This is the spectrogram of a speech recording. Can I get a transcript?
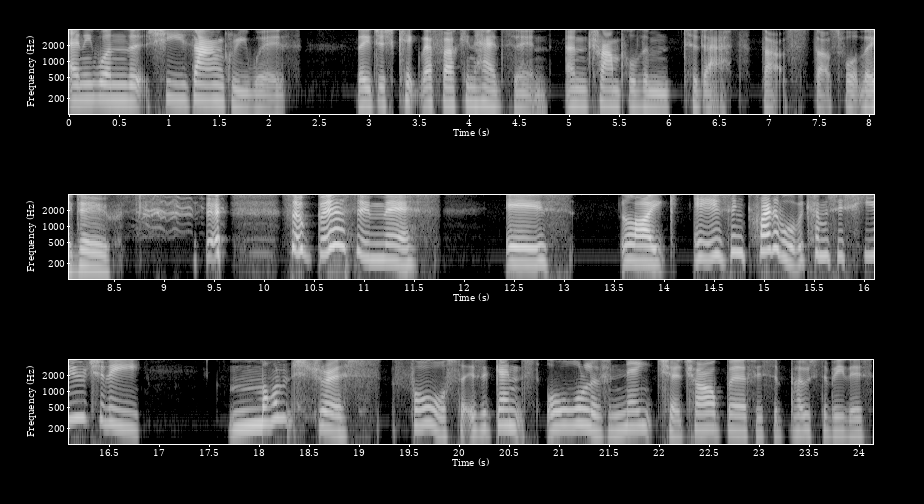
anyone that she's angry with. They just kick their fucking heads in and trample them to death. That's that's what they do. So birthing this is like it is incredible. It becomes this hugely monstrous force that is against all of nature. Childbirth is supposed to be this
